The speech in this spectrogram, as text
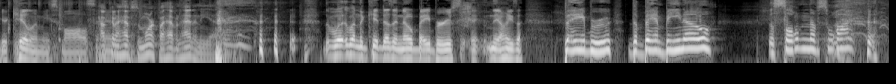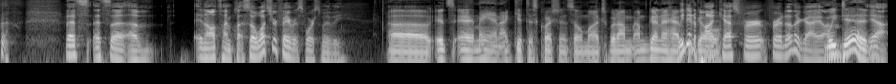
You're killing me, Smalls. How can I have some more if I haven't had any yet? When the kid doesn't know Babe Ruth? You know, he's like Babe Ruth, the Bambino, the Sultan of SWAT. that's that's a, a an all time class. So, what's your favorite sports movie? uh, it's eh, man, I get this question so much, but I'm I'm gonna have. We did a go. podcast for for another guy. On, We did. yeah,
